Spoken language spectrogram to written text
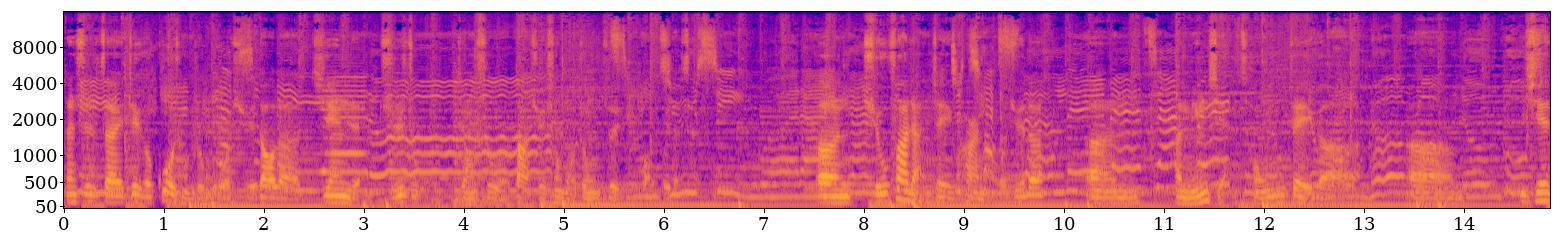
但是在这个过程中，我学到了坚忍、执着，将是我大学生活中最宝贵的财富。嗯，求发展这一块呢，我觉得，嗯，很明显，从这个，呃，一些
